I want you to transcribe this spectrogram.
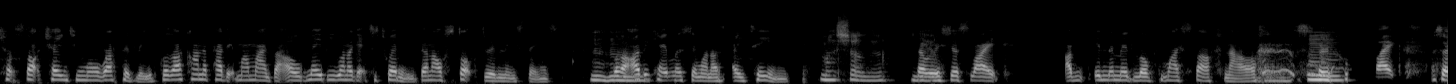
ch- start changing more rapidly because I kind of had it in my mind that oh maybe when I get to 20 then I'll stop doing these things. But I became Muslim when I was 18, Mashallah. so yeah. it's just like I'm in the middle of my stuff now. so Mm. like so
